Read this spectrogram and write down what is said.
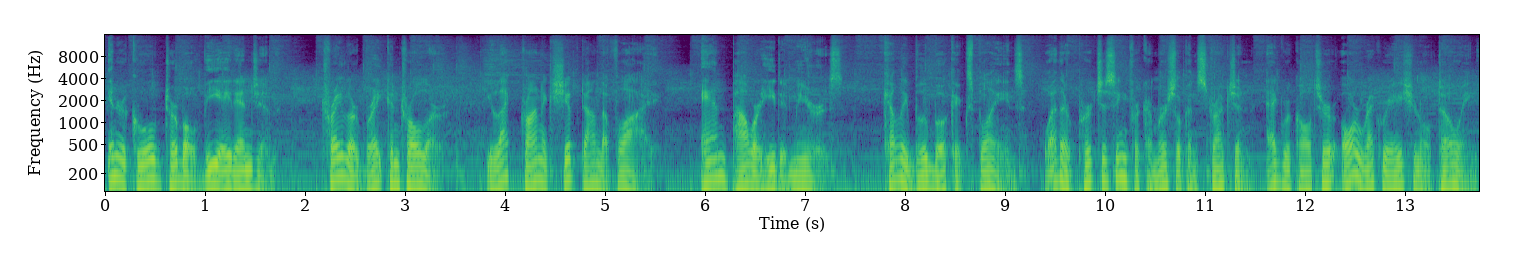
intercooled turbo V8 engine, trailer brake controller, electronic shift on the fly, and power heated mirrors. Kelley Blue Book explains whether purchasing for commercial construction, agriculture, or recreational towing,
